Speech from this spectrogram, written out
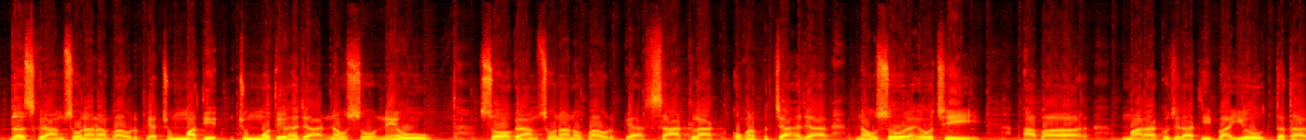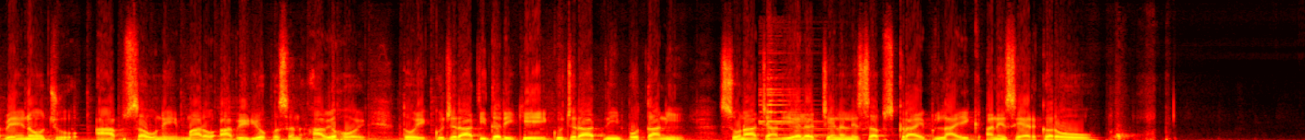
દસ ગ્રામ સોનાના ભાવ રૂપિયા ચુમ્માતી, ચુમ્મોતેર હજાર નવસો નેવું સો ગ્રામ સોનાનો ભાવ રૂપિયા સાત લાખ ઓગણપચાસ હજાર નવસો રહ્યો છે. આભાર. મારા ગુજરાતી ભાઈઓ તથા બહેનો, જો આપ સૌને મારો આ વીડિયો પસંદ આવ્યો હોય, તો એક ગુજરાતી તરીકે ગુજરાતની પોતાની સોના ચાંદી એલર્ટ ચેનલને સબસ્ક્રાઇબ, લાઇક અને શેર કરો.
